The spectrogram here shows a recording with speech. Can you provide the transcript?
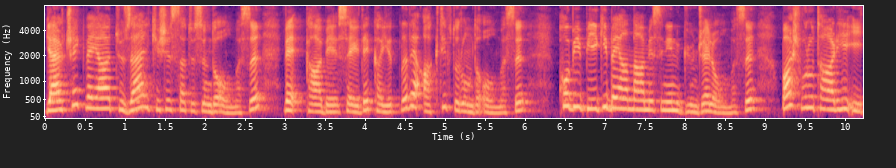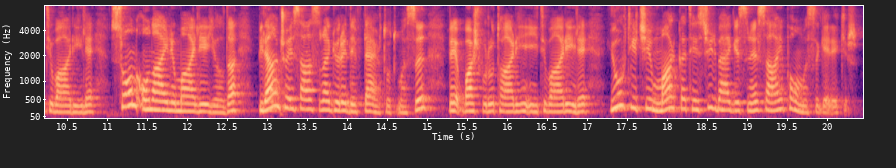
gerçek veya tüzel kişi statüsünde olması ve KBS'de kayıtlı ve aktif durumda olması, KOBİ bilgi beyannamesinin güncel olması, başvuru tarihi itibariyle son onaylı mali yılda bilanço esasına göre defter tutması ve başvuru tarihi itibariyle yurt içi marka tescil belgesine sahip olması gerekir.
